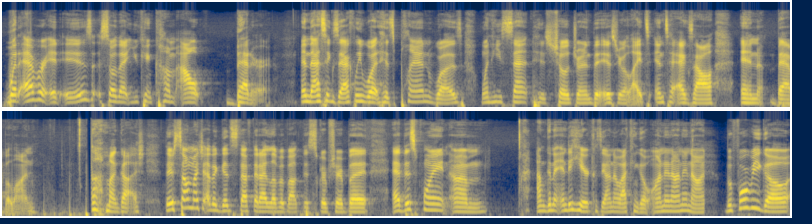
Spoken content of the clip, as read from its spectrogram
whatever it is so that you can come out better. And that's exactly what his plan was when he sent his children, the Israelites, into exile in Babylon. Oh my gosh. There's so much other good stuff that I love about this scripture, but at this point, um, I'm going to end it here because y'all know I can go on and on and on. Before we go,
